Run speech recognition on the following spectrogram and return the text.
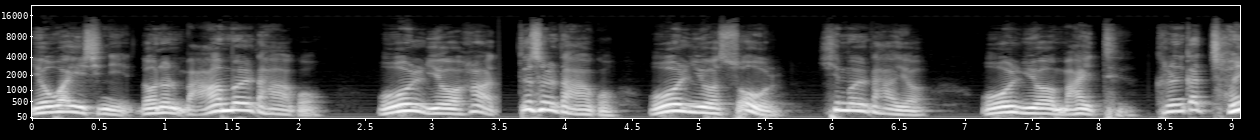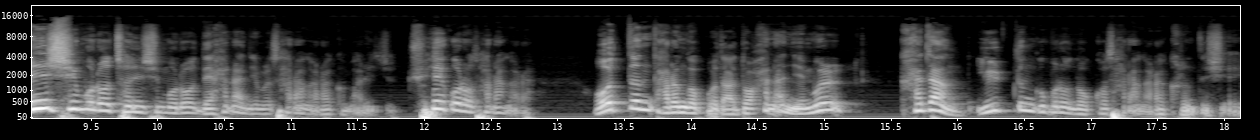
여호와이시니 너는 마음을 다하고 all your heart 뜻을 다하고 all your soul 힘을 다하여 all your might 그러니까 전심으로 전심으로 내 하나님을 사랑하라 그 말이죠. 최고로 사랑하라. 어떤 다른 것보다도 하나님을 가장 1등급으로 놓고 사랑하라 그런 뜻이에요.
